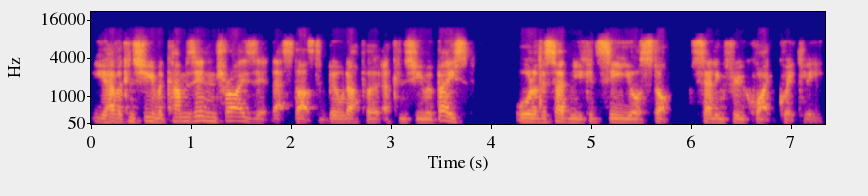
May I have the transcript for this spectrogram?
you have a consumer comes in and tries it, that starts to build up a, a consumer base. All of a sudden, you could see your stock selling through quite quickly.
